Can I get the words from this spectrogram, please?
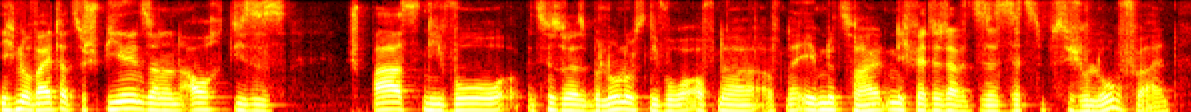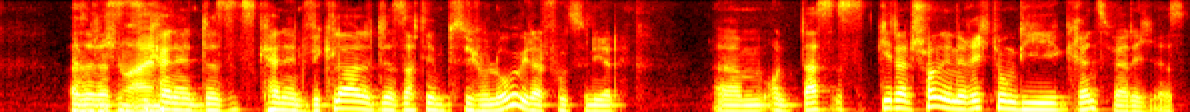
nicht nur weiter zu spielen, sondern auch dieses Spaßniveau beziehungsweise Belohnungsniveau auf einer, auf einer Ebene zu halten. Ich wette, da, da setzt ein Psychologe für ein. Also Ja, da, ein. keine, da sitzt kein Entwickler, der sagt dir ein Psychologe, wie das funktioniert. Ähm, und das ist, geht dann schon in eine Richtung, die grenzwertig ist.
